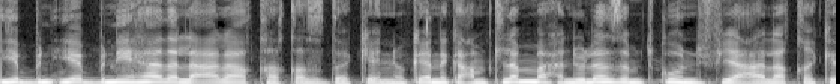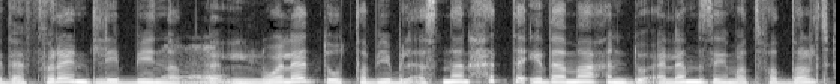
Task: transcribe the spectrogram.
يبني, يبني هذا العلاقة قصدك يعني كأنك عم تلمح أنه لازم تكون في علاقة كذا فريندلي بين الولد وطبيب الأسنان حتى إذا ما عنده ألم زي ما تفضلت.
